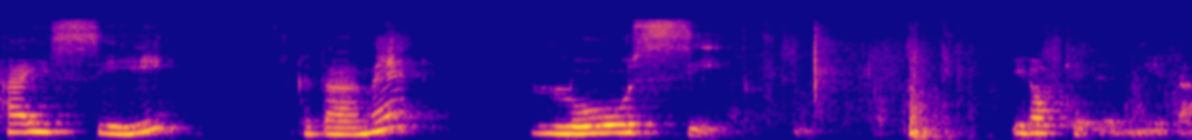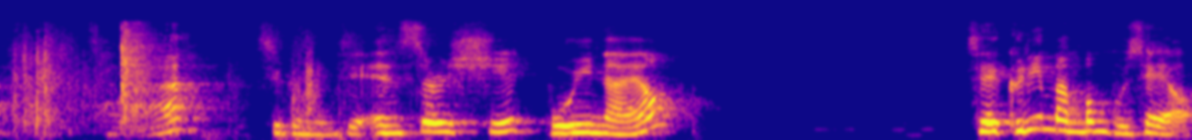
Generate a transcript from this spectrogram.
하이 C 그 다음에 로 C 이렇게 됩니다. 자, 지금 이제 answer sheet 보이나요? 제 그림 한번 보세요.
